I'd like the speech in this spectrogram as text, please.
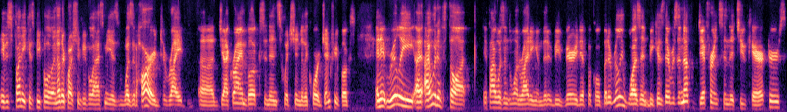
it was funny because people, another question people ask me is, was it hard to write uh, Jack Ryan books and then switch into the Court Gentry books? And it really, I, I would have thought if I wasn't the one writing them that it would be very difficult, but it really wasn't because there was enough difference in the two characters.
